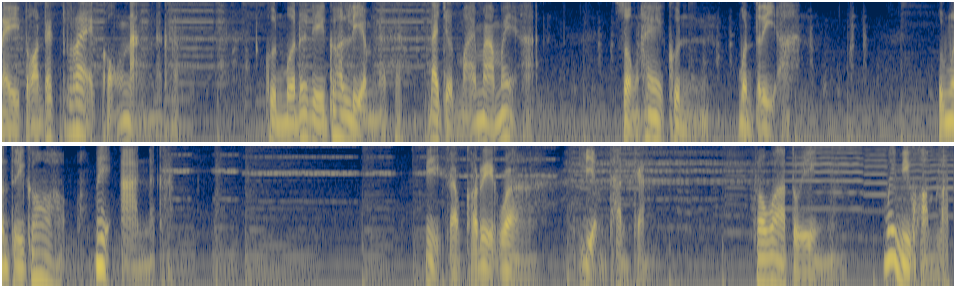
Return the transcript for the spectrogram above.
ในตอนแรกๆของหนังนะครับ คุณมนตรีก็เหลี่ยมนะครับ ได้จดหมายมาไม่อ่าน ส่งให้คุณมนตรีอ่าน คุณมนตรีก็ไม่อ่านนะครับ นี่ครับเขาเรียกว่าเหลี่ยมทันกัน เพราะว่าตัวเองไม่มีความลับ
